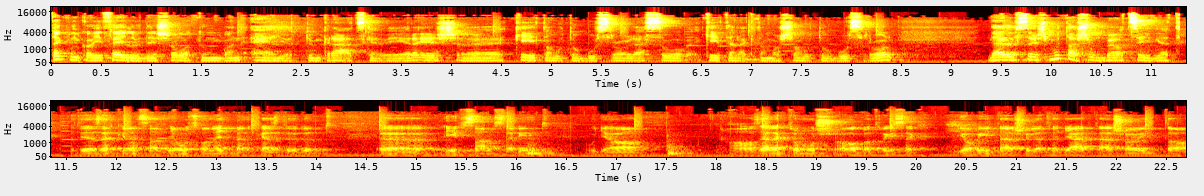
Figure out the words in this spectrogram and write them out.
Technikai fejlődés rovatunkban eljöttünk Ráckevére, és két autóbuszról lesz szó, két elektromos autóbuszról. De először is mutassuk be a céget. 1981-ben kezdődött évszám szerint ugye az elektromos alkatrészek javítása, illetve gyártása itt a,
